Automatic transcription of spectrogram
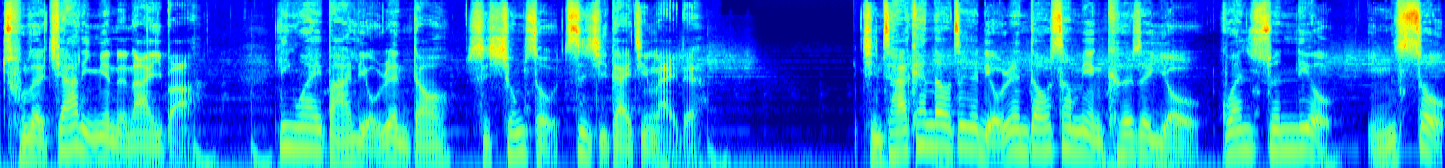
除了家里面的那一把，另外一把柳刃刀是凶手自己带进来的。警察看到这个柳刃刀上面刻着有“关孙六营寿”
